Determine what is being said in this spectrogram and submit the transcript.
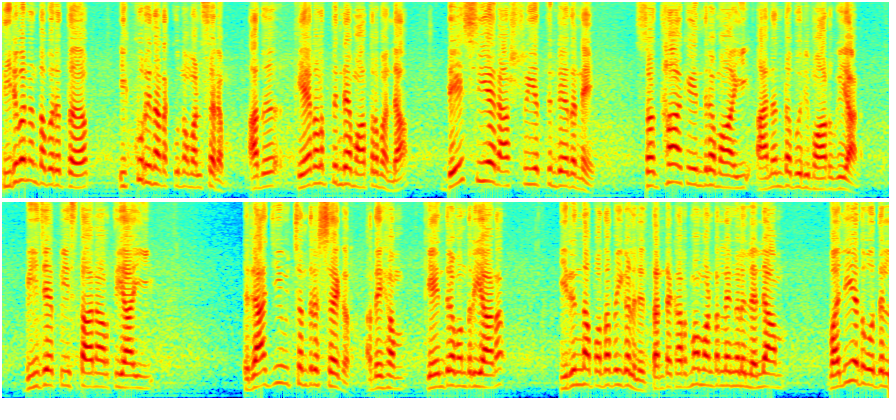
തിരുവനന്തപുരത്ത് ഇക്കുറി നടക്കുന്ന മത്സരം അത് കേരളത്തിന്റെ മാത്രമല്ല ദേശീയ രാഷ്ട്രീയത്തിന്റെ തന്നെ ശ്രദ്ധാകേന്ദ്രമായി അനന്തപുരി മാറുകയാണ്. ബി ജെ പി സ്ഥാനാർത്ഥിയായി രാജീവ് ചന്ദ്രശേഖർ അദ്ദേഹം കേന്ദ്രമന്ത്രിയാണ്. ഇരുന്ന പദവികളിൽ തന്റെ കർമ്മമണ്ഡലങ്ങളിലെല്ലാം വലിയ തോതിൽ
